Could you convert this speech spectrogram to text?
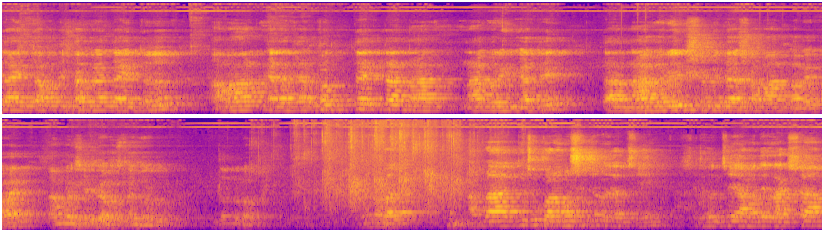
দায়িত্ব আমাদের সরকারের দায়িত্ব হলো আমার এলাকার প্রত্যেকটা না- নাগরিক যাতে তার নাগরিক সুবিধা সমানভাবে পায় আমরা সেই ব্যবস্থা করব ধন্যবাদ ধন্যবাদ আমরা কিছু পরামর্শের জন্য যাচ্ছি সেটা হচ্ছে আমাদের লাকসাম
